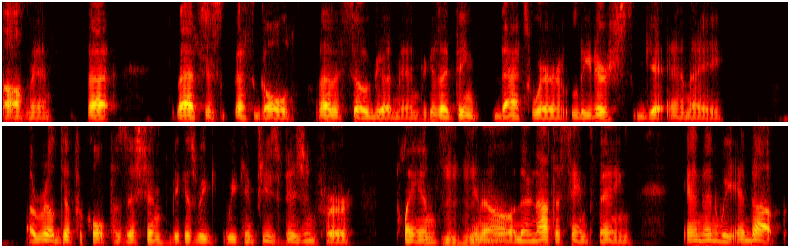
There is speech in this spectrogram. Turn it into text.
Oh man, that that's just that's gold. That is so good, man. Because I think that's where leaders get in a a real difficult position because we we confuse vision for plans. Mm-hmm. You know, and they're not the same thing, and then we end up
